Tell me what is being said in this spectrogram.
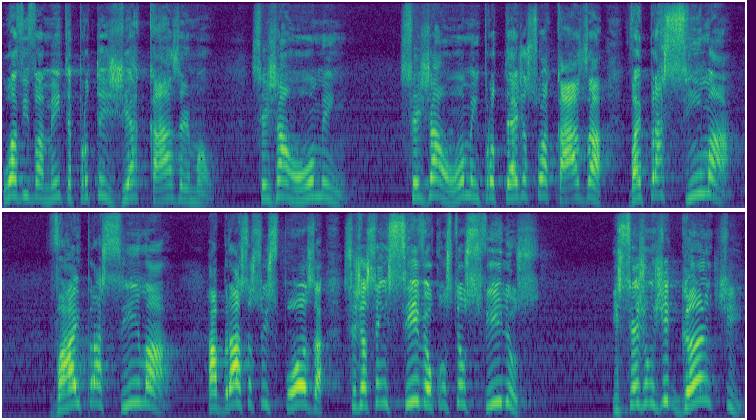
O avivamento é proteger a casa, irmão. Seja homem. Seja homem, protege a sua casa. Vai para cima. Vai para cima. Abraça sua esposa. Seja sensível com os teus filhos. E seja um gigante.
